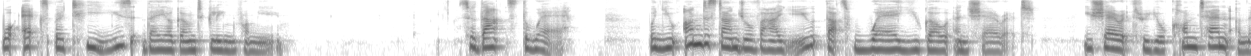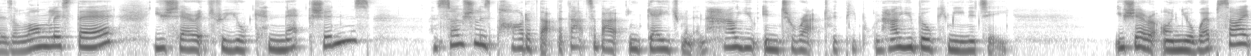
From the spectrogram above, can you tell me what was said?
what expertise they are going to glean from you. So that's the where. When you understand your value, that's where you go and share it. You share it through your content, and there's a long list there. You share it through your connections, and social is part of that, but that's about engagement and how you interact with people and how you build community. You share it on your website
